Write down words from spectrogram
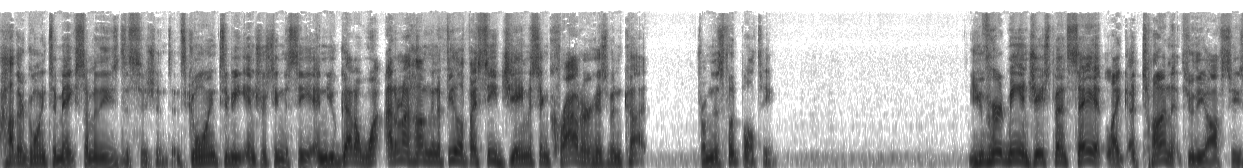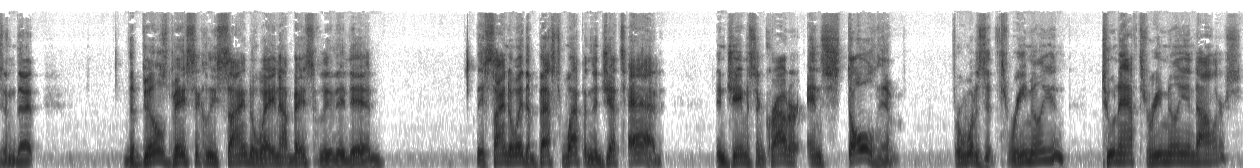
how they're going to make some of these decisions. It's going to be interesting to see. And you got to want I don't know how I'm going to feel if I see Jamison Crowder has been cut from this football team. You've heard me and Jay Spence say it like a ton through the offseason that the Bills basically signed away, not basically they did. They signed away the best weapon the Jets had in Jamison Crowder and stole him for what is it, three million, two and a half, three million dollars?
